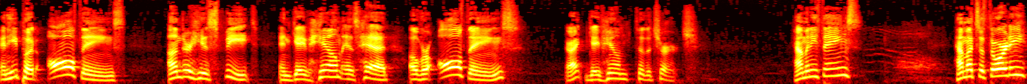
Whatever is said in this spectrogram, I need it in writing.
And he put all things under his feet and gave him as head over all things, right? Gave him to the church. How many things? How much authority?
